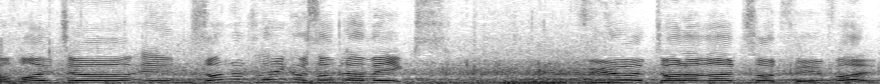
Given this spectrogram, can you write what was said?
Auch heute in Sonnentrikots unterwegs. Für Toleranz und Vielfalt.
